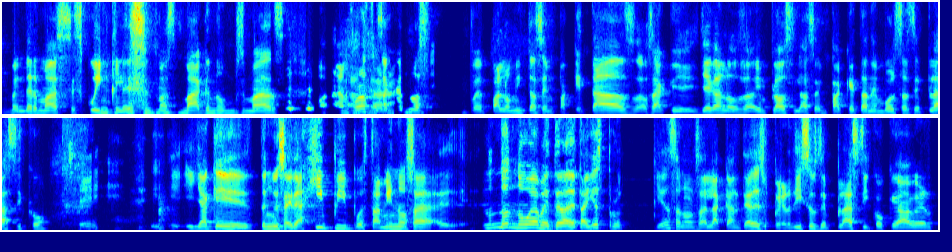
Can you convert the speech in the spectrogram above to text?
vender más squinkles, más magnums, más. A lo mejor hasta sacan unas eh, palomitas empaquetadas, o sea, que llegan los empleados y las empaquetan en bolsas de plástico. Sí. Y, ya que tengo esa idea hippie, pues también, o sea, eh, no, no, voy a meter a detalles, pero piensan, o sea, la cantidad de desperdicios de plástico que va a haber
